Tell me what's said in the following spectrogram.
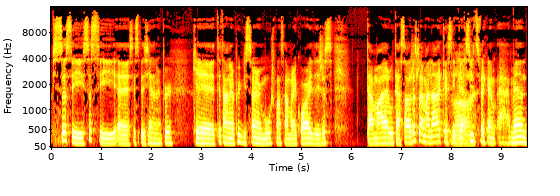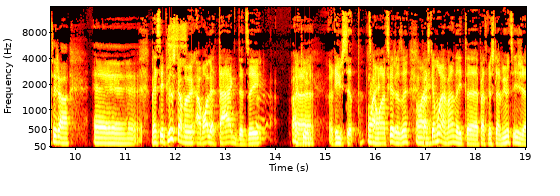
puis ça c'est ça c'est euh, c'est spécial un peu que tu sais, t'en as un peu glissé un mot je pense à Mike Ward et juste ta mère ou ta soeur juste la manière que c'est Ah, perçu tu fais comme ah man tu sais genre euh, Ben, c'est plus comme un- avoir le tag de dire Ok. euh, réussite. Tu Ouais. comprends ce que je veux dire? Ouais. Parce que moi, avant d'être euh, Patrice Lemieux, tu sais, je, je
